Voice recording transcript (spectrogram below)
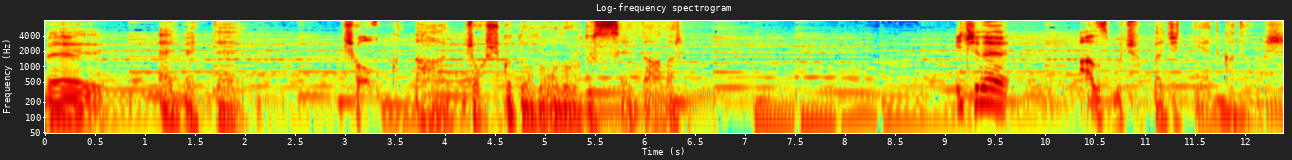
Ve elbette çok daha coşku dolu olurdu sevdalarım. İçine az buçuk da ciddiyet katılmış.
